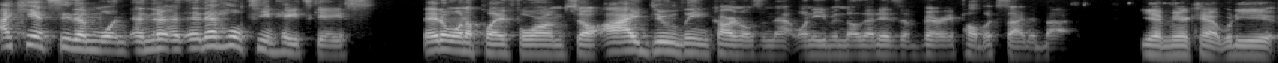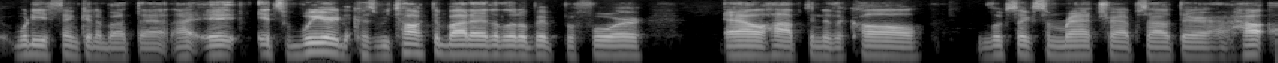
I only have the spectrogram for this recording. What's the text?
I, can't see them one, and that whole team hates Gase. They don't want to play for him, so I do lean Cardinals in that one, even though that is a very public sided bet. Yeah, Meerkat, what are you what are you thinking about that? I, it, it's weird because we talked about it a little bit before Al hopped into the call. It looks like some rat traps out there. How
